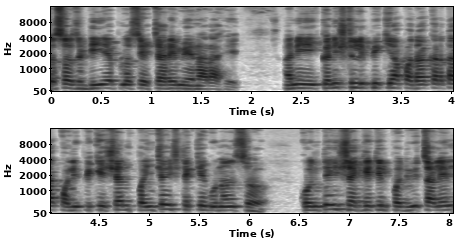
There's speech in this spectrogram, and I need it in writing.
तसंच D A plus H R M येणार आहे. आणि कनिष्ठ लिपिक या पदाकरता क्वालिफिकेशन पंचेचाळीस टक्के गुणांसह कोणत्याही शाखेतील पदवी चालेल.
